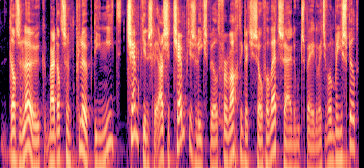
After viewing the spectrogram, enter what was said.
Dat is leuk, maar dat is een club die niet Champions League... Als je Champions League speelt, verwacht ik dat je zoveel wedstrijden moet spelen. Weet je wel, maar je speelt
